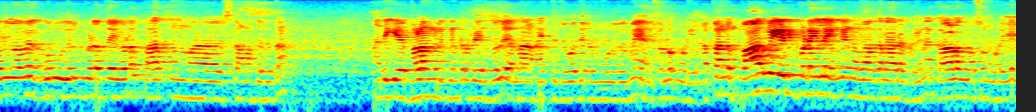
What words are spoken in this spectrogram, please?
பொதுவாகவே குரு இருப்பிடத்தை விட பார்க்கும் ஸ்தானத்துக்கு தான் அதிக பலம் இருக்கின்றது என்பது எல்லாம் அனைத்து ஜோதிட நூலுமே சொல்லக்கூடியது. அப்போ அந்த பார்வை அடிப்படையில் எங்கெங்கே பார்க்குறாரு அப்படின்னா காலவருஷனுடைய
